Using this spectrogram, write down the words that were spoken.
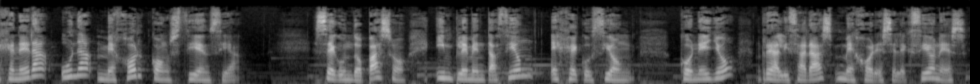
genera una mejor conciencia. Segundo paso, implementación, ejecución. Con ello realizarás mejores elecciones.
